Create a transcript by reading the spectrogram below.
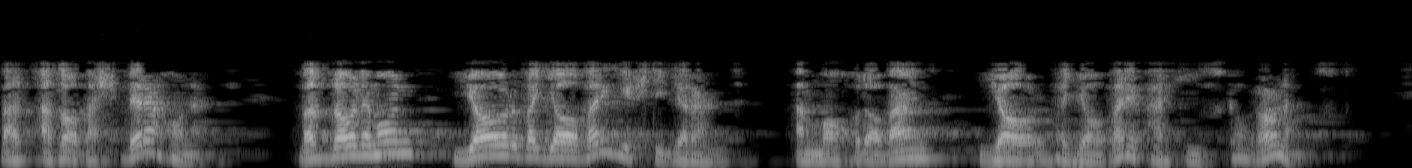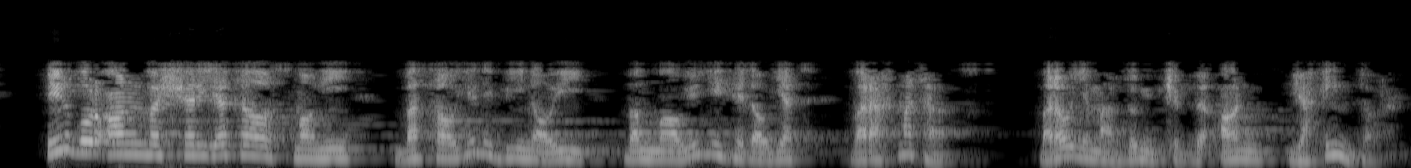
و از عذابش برهانند و ظالمان یار و یاور یکدیگرند. اما خداوند یار و یاور پرهیزگاران است. این قرآن و شریعت آسمانی وسایل بینایی و مایه هدایت و رحمت است برای مردمی که به آن یقین دارند.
